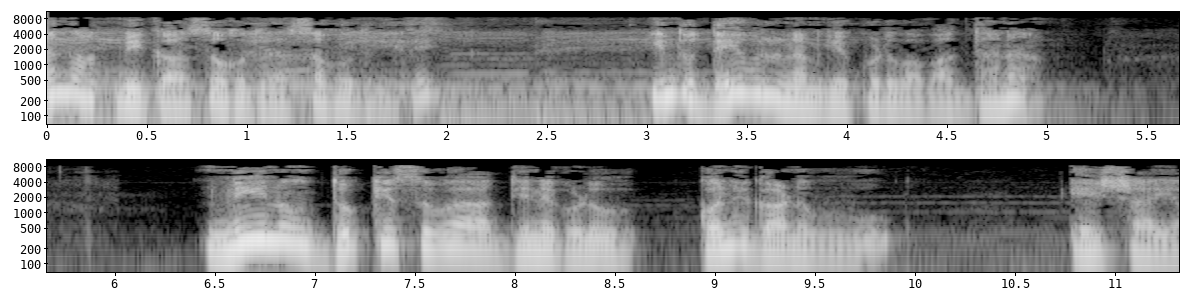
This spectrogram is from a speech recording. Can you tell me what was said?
ನನ್ನ ಆತ್ಮೀಕ ಸಹೋದರ ಸಹೋದರಿಯರೇ, ಇಂದು ದೇವರು ನಮಗೆ ಕೊಡುವ ವಾಗ್ದಾನ, ನೀನು ದುಃಖಿಸುವ ದಿನಗಳು ಕೊನೆಗಾಣುವು ಏಷಾಯ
